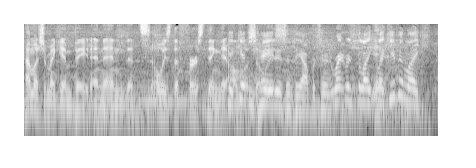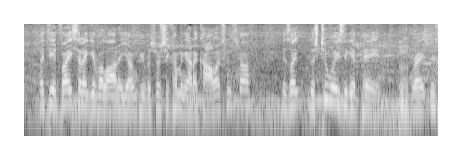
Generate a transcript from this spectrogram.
How much am I getting paid? And and that's always the first thing that Yeah, almost getting paid always. isn't the opportunity. Right, right, like Yeah. like even like like the advice that I give a lot of young people, especially coming out of college and stuff, is like there's two ways to get paid, Hmm. right? There's,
